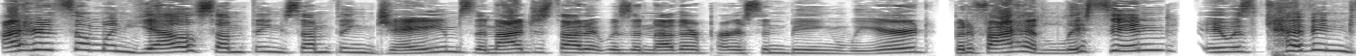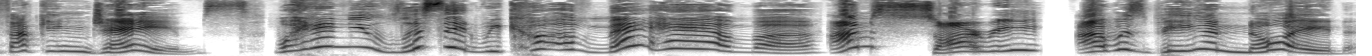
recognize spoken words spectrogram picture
I heard someone yell something something James and I just thought it was another person being weird. But if I had listened, it was Kevin fucking James. Why didn't you listen? We could have met him. I'm sorry. I was being annoyed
